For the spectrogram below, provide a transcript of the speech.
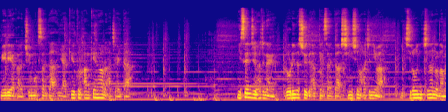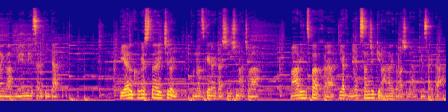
メディアから注目された野球と関係のある蜂がいた。2018年フロリダ州で発見された新種の蜂にはイチローにちなんだ名前が命名されていた。ディアルコガスターイチロイと名付けられた新種の蜂はマーリンズパークから約230キロ離れた場所で発見された。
